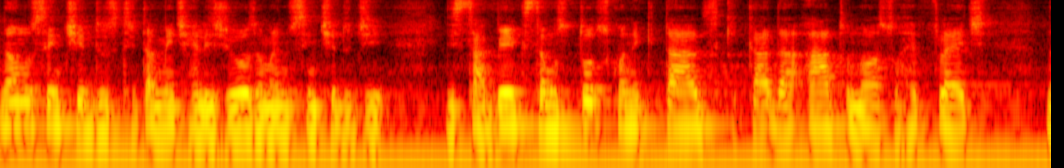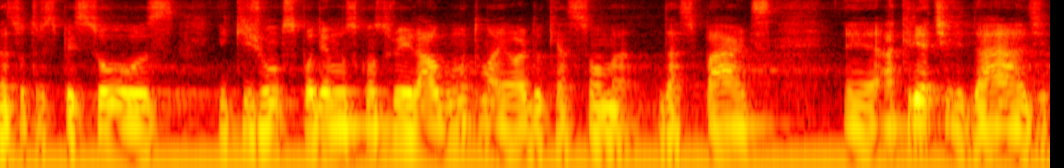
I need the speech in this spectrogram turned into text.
não no sentido estritamente religioso, mas no sentido de, de saber que estamos todos conectados, que cada ato nosso reflete nas outras pessoas e que juntos podemos construir algo muito maior do que a soma das partes é, a criatividade,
